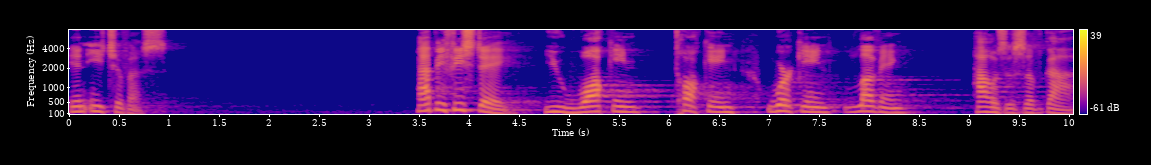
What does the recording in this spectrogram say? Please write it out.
in each of us. Happy Feast Day, you walking, talking, working, loving houses of God.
